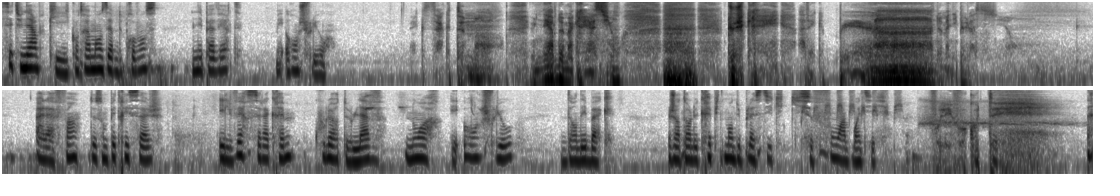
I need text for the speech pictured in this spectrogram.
C'est une herbe qui, contrairement aux herbes de Provence, n'est pas verte, mais orange fluo. Exactement. Une herbe de ma création que je crée avec plein de manipulations. À la fin de son pétrissage, il verse la crème couleur de lave, noire et orange fluo, dans des bacs. J'entends le crépitement du plastique qui se fond à moitié. Voulez-vous goûter?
